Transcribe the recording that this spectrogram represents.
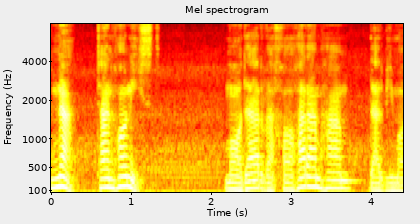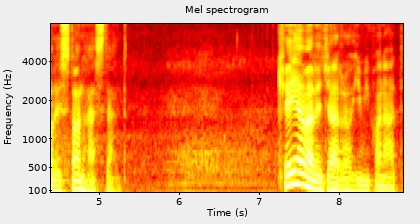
نه تنها نیست مادر و خواهرم هم در بیمارستان هستند کی عمل جراحی می کند؟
